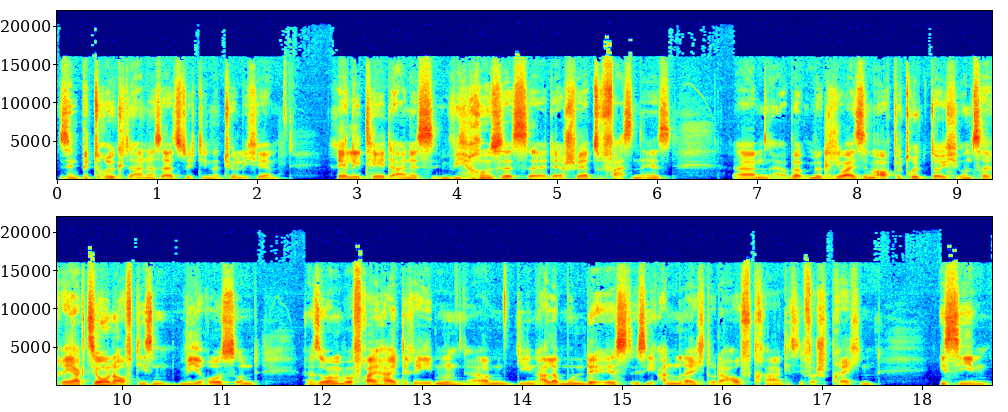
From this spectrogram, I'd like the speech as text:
Wir sind bedrückt einerseits durch die natürliche Realität eines Viruses, äh, der schwer zu fassen ist. Ähm, aber möglicherweise sind wir auch bedrückt durch unsere Reaktion auf diesen Virus. Und also wenn wir über Freiheit reden, ähm, die in aller Munde ist, ist sie Anrecht oder Auftrag, ist sie Versprechen, ist sie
